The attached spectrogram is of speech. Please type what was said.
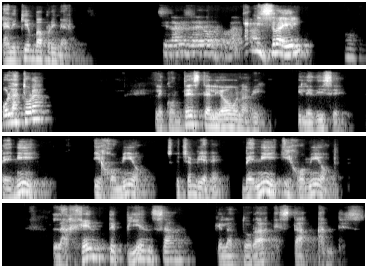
¿Y quién va primero? ¿Si el Israel o la Torah? Israel o la Torah. Le contesta el Naví y le dice, vení, hijo mío. Escuchen bien, ¿eh? Vení, hijo mío. La gente piensa que la Torah está antes.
